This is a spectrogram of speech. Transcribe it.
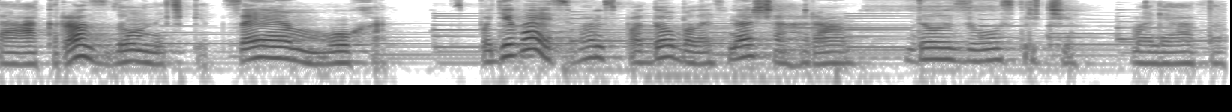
Так, розумнички, це муха. Сподіваюсь, вам сподобалась наша гра. До зустрічі, малята!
